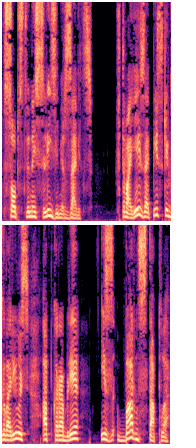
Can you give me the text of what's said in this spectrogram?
в собственной слизи, мерзавец. В твоей записке говорилось об корабле из Барнстапла.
